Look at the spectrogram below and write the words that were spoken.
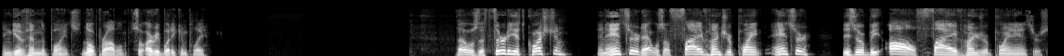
and give him the points. No problem. So everybody can play. That was the 30th question and answer. That was a 500 point answer. These will be all 500 point answers.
